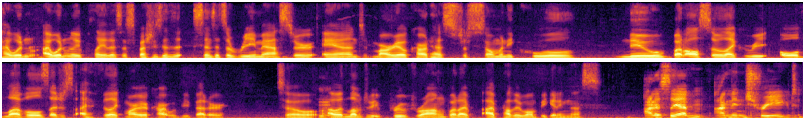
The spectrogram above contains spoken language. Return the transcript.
I wouldn't I wouldn't really play this, especially since it, since it's a remaster and Mario Kart has just so many cool new but also like re- old levels. I just I feel like Mario Kart would be better. So Hmm. I would love to be proved wrong, but I, I probably won't be getting this. Honestly, I'm I'm intrigued.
